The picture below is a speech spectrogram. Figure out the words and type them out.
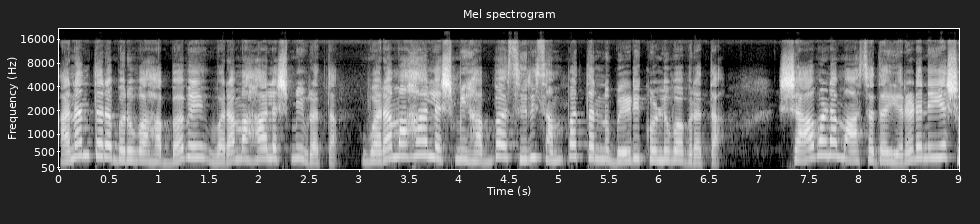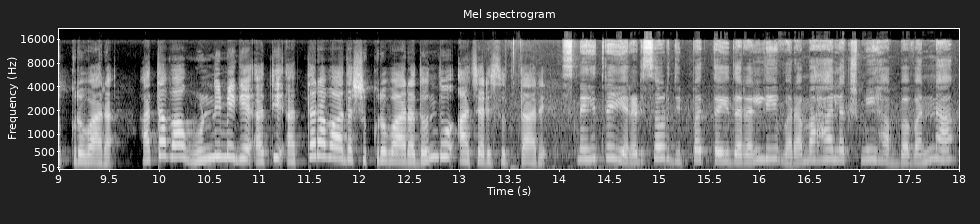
ಅನಂತರ ಬರುವ ಹಬ್ಬವೇ ವರಮಹಾಲಕ್ಷ್ಮಿ ವ್ರತ. ವರಮಹಾಲಕ್ಷ್ಮಿ ಹಬ್ಬ ಸಿರಿ ಸಂಪತ್ತನ್ನು ಬೇಡಿಕೊಳ್ಳುವ ವ್ರತ. ಶ್ರಾವಣ ಮಾಸದ ಎರಡನೆಯ ಶುಕ್ರವಾರ ಅಥವಾ ಹುಣ್ಣಿಮೆಗೆ ಅತಿ ಹತ್ತರವಾದ ಶುಕ್ರವಾರದೊಂದು ಆಚರಿಸುತ್ತಾರೆ. ಸ್ನೇಹಿತರೆ, ಎರಡು ಸಾವಿರದ ಇಪ್ಪತ್ತೈದರಲ್ಲಿ ವರಮಹಾಲಕ್ಷ್ಮಿ ಹಬ್ಬವನ್ನು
